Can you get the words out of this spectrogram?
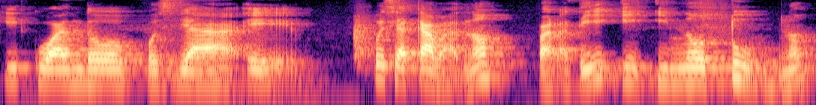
y, cuándo pues ya pues se acaba, ¿no? Para ti y, y no tú, ¿no?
